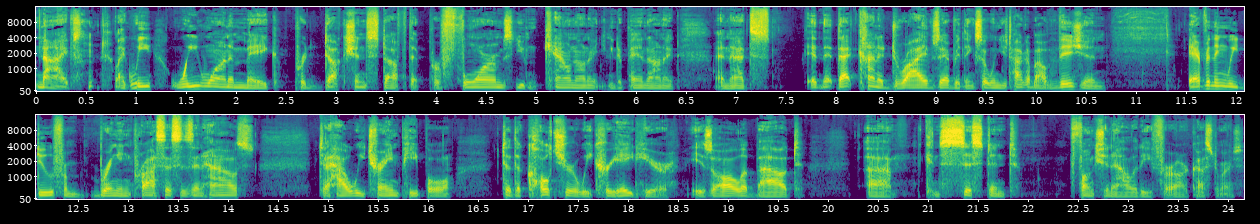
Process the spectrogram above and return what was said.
knives. like we we want to make production stuff that performs. You can count on it. You can depend on it, and that's and that, that kind of drives everything. So when you talk about vision, everything we do from bringing processes in house to how we train people to the culture we create here is all about uh, consistent functionality for our customers.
